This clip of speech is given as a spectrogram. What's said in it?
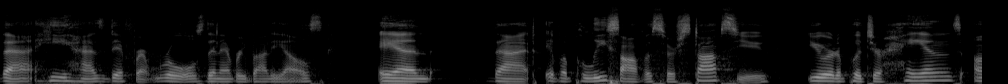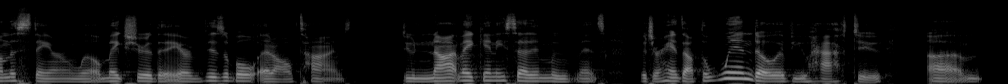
that he has different rules than everybody else and that if a police officer stops you you are to put your hands on the steering wheel make sure they are visible at all times. Do not make any sudden movements. Put your hands out the window if you have to. Um,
